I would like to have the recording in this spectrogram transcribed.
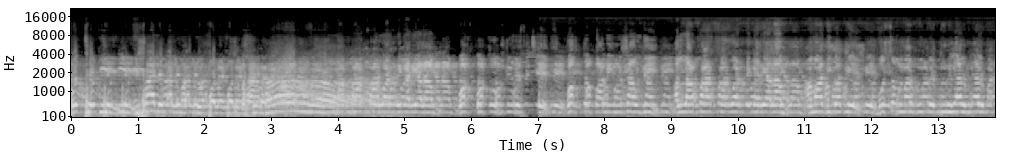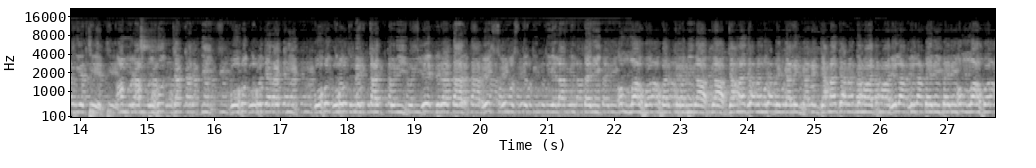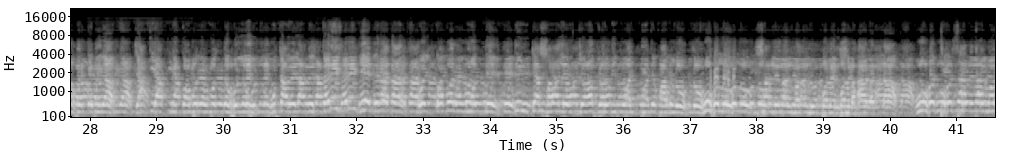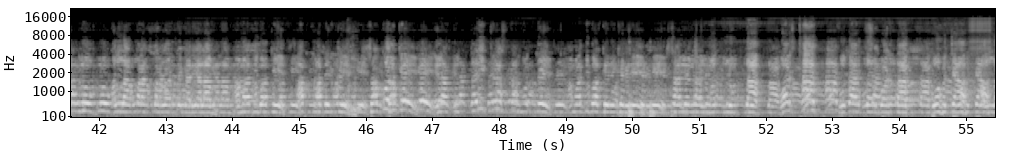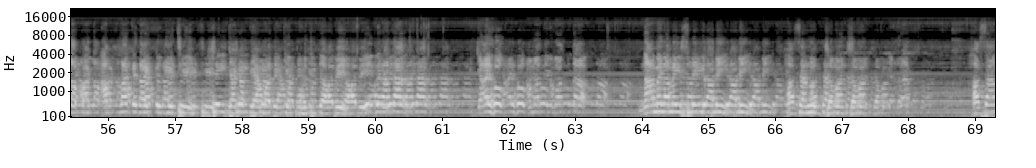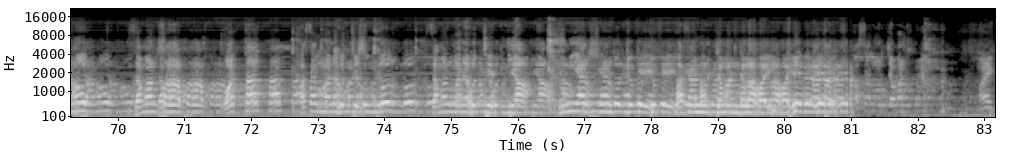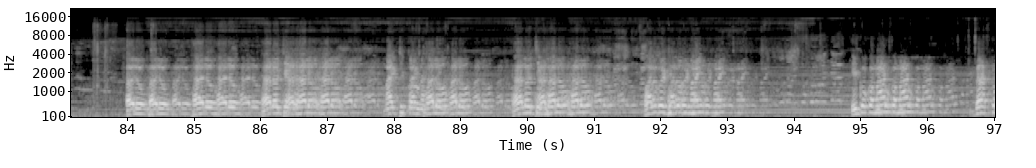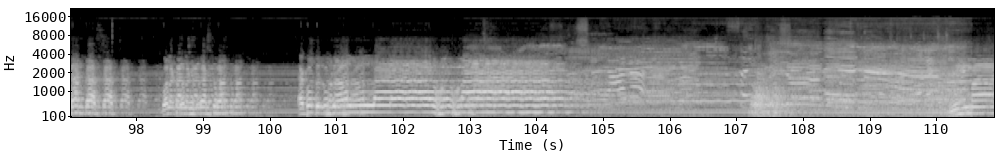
হচ্ছে কি? ইশাল আল মাতলুব বলেন সুবহানাল্লাহ। পাক পরওয়ারদিগারি আলম। বক্তব্য হুজুর এসেছে। বক্তব্য আমি মিশাল আল্লাহ পাক পরওয়ারদিগারি আলম। আমাদিগকে মুসলমান রূপে দুনিয়ার পাঠিয়েছে। আমরা বহুত যাকাত বহুত রোজা রাখি বহুত রকমের কাজ করি। এ বেরাদার এই সমস্ত কিন্তু এলাকার তারিখ। আল্লাহু আকবার কবিরা। জানাজার মধ্যে গেলেন। জানাজার নামাজ এলাকার তারিখ। আল্লাহু আকবার কবিরা। যাকে আপনি কবরের মধ্যে বললেন উঠাও এলাকার তারিখ এ বেরাদার ওই কবরের মধ্যে তিনটা সওয়ালের জবাব যদি দিতে পারল, ও হলো বলেন, সুবহানাল্লাহ। ও হচ্ছে আল্লাহ পাক পরওয়ারদিগারি আলম। আমাদিগকে, আপনাদেরকে, সকলকে তারিখ রাস্তার মধ্যে আমাদিগকে রেখেছে অর্থাৎ দরবার পৌঁছা আল্লাহ পাক আপনাকে দায়িত্ব দিয়েছে। সেই জায়গাতে আমাদেরকে পৌঁছতে হবে। যাই হোক, আমাদের বক্তা, নামে নামে ইসমে গ্রামে হাসানুর জামান জামান হাসানুর জামান সাহাব, অর্থাৎ হাসান মানে হচ্ছে সুন্দর, জামান মানে হচ্ছে দুনিয়া। দুনিয়ার সৌন্দর্যকে হাসানুর জামান বলা হয়। এ বেরাদার Hasanur Zaman mic. Hello hello hello hello hello check hello hello mic ঠিক করুন hello hello hello check hello hello ভালো করে ঠিক করুন mic echo command command command bass command bass গলা টানছেন ব্যাস কমান্ড একবার ধরুন আল্লাহুম্মা মাওলানা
